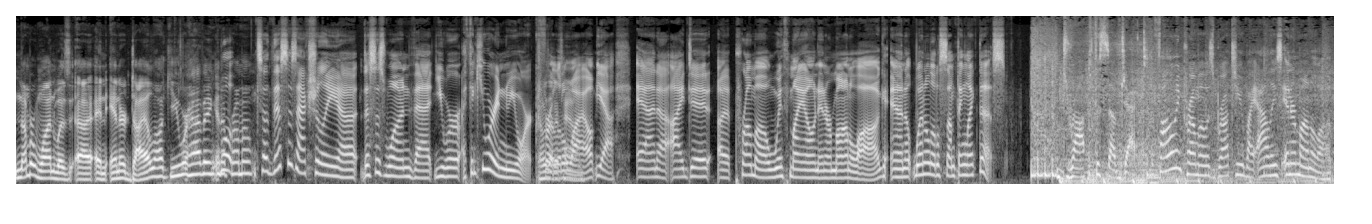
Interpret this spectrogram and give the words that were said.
number one was uh, an inner dialogue you were having in well, a promo. so this is actually uh, this is one that you were. I think you were in New York was for a little town. while. Yeah, and uh, I did a promo with my own inner monologue, and it went a little something like this. Drop the subject. The following promo is brought to you by Allie's Inner Monologue.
